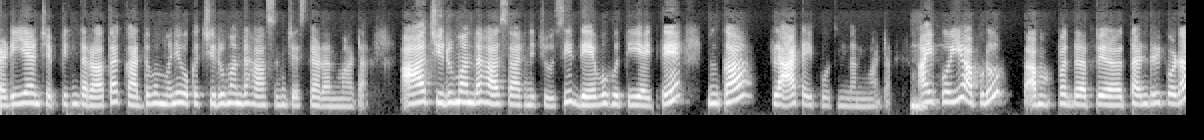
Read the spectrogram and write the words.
రెడీ అని చెప్పిన తర్వాత కర్దమని ఒక చిరుమందహాసం చేస్తాడనమాట. ఆ చిరుమందహాసాన్ని చూసి దేవహుతి అయితే ఇంకా ఫ్లాట్ అయిపోతుంది అనమాట అయిపోయి అప్పుడు తండ్రి కూడా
